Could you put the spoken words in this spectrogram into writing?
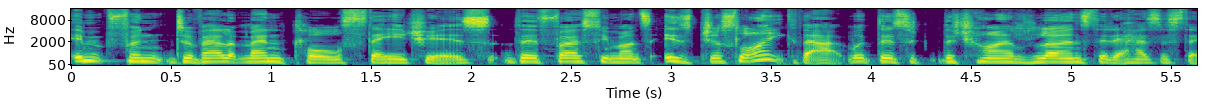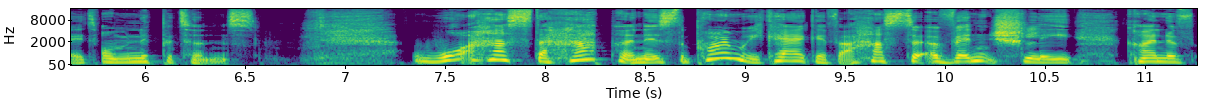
infant developmental stages, the first few months is just like that. The child learns that it has a state of omnipotence. What has to happen is the primary caregiver has to eventually kind of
